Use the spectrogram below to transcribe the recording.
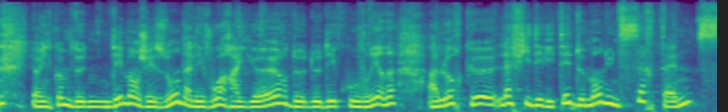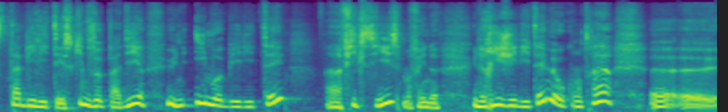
Il y a une comme de démangeaison d'aller voir ailleurs, de, de découvrir, alors que la fidélité demande une certaine stabilité, ce qui ne veut pas dire une immobilité, un fixisme, enfin une, une rigidité, mais au contraire euh,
